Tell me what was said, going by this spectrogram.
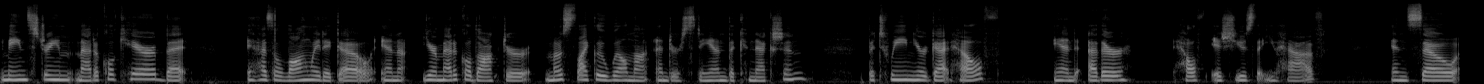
mainstream medical care, but it has a long way to go. And your medical doctor most likely will not understand the connection between your gut health and other health issues that you have. And so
